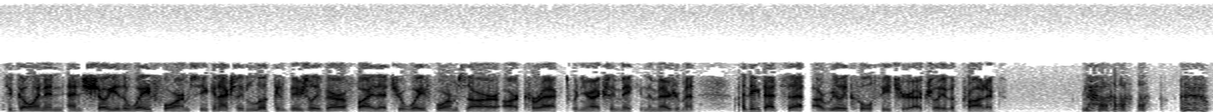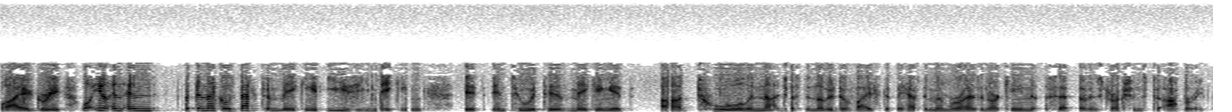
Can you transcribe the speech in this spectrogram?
to go in and, show you the waveforms so you can actually look and visually verify that your waveforms are, correct when you're actually making the measurement. I think that's a really cool feature actually of the product. well, I agree. Well, you know, and, and but then that goes back to making it easy, making it intuitive, making it a tool and not just another device that they have to memorize an arcane set of instructions to operate.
